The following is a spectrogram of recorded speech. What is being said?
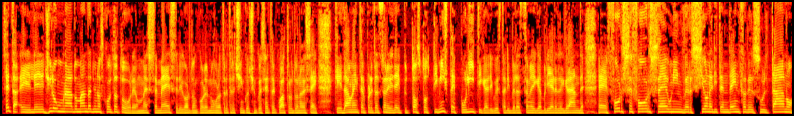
Senta, eh, le giro una domanda di un ascoltatore, un sms, ricordo ancora il numero 335 5634 296, che dà una interpretazione di idee piuttosto ottimista e politica di questa liberazione di Gabriele del Grande. Eh, forse, forse è un'inversione di tendenza del sultano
